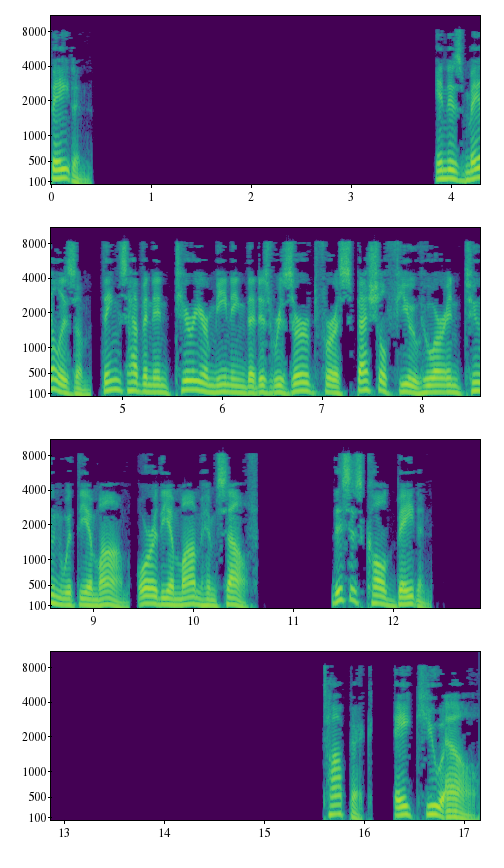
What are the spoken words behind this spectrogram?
Batin In Ismailism, things have an interior meaning that is reserved for a special few who are in tune with the imam, or the imam himself. This is called batin. AQL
